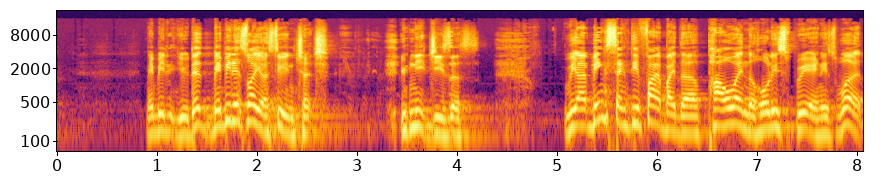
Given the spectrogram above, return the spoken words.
maybe, you, that, maybe that's why you're still in church. you need Jesus. We are being sanctified by the power and the Holy Spirit and His Word.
